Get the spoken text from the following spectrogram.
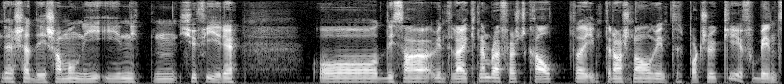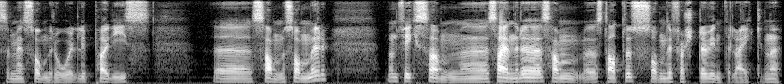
Det skjedde i Chamonix i 1924. Og disse vinterleikene ble først kalt uh, internasjonal vintersportsuke i forbindelse med sommer-OL i Paris samme sommer, men fikk seinere status som de første vinterleikene.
